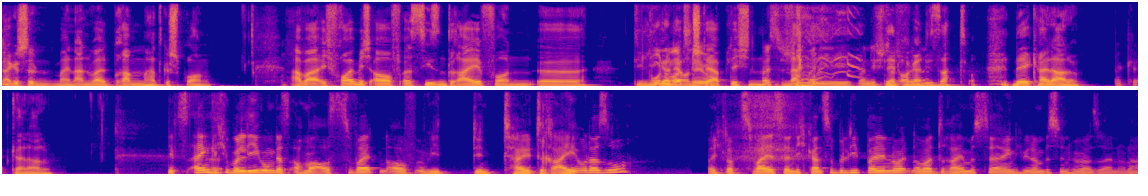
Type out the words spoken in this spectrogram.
Dankeschön, mein Anwalt Bram hat gesprochen. Aber ich freue mich auf äh, Season 3 von äh, Die Liga Ohne der Matteo. Unsterblichen. Weißt du schon, wann die, wann die den? Organisator. Nee, keine Ahnung. Okay. Keine Ahnung. Gibt es eigentlich Überlegungen, das auch mal auszuweiten auf irgendwie den Teil 3 oder so? Weil ich glaube, 2 ist ja nicht ganz so beliebt bei den Leuten, aber 3 müsste ja eigentlich wieder ein bisschen höher sein, oder?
